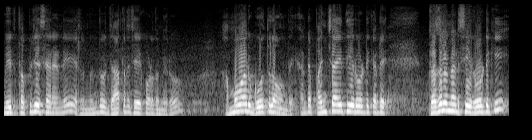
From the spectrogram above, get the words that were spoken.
మీరు తప్పు చేశారండి. అసలు ముందు జాతర చేయకూడదు మీరు. అమ్మవారు గోతులో ఉంది. అంటే పంచాయతీ రోడ్డుకి అంటే ప్రజలు నడిచే రోడ్డుకి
